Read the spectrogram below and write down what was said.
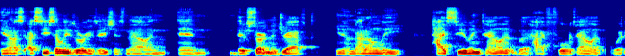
you know, I, I, see some of these organizations now, and and they're starting to draft, you know, not only high ceiling talent but high floor talent, with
